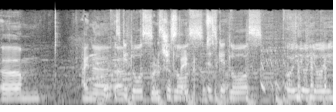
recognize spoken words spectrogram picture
ähm, eine Es ähm, geht los, es geht los, es geht los. Uiuiui.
